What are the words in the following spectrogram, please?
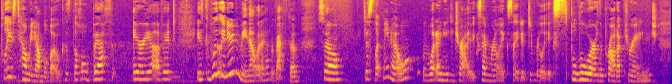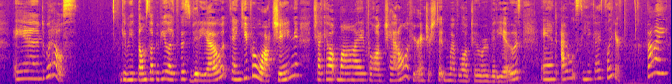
please tell me down below because the whole bath area of it is completely new to me now that I have a bathtub. So just let me know what I need to try because I'm really excited to really explore the product range. And what else? Give me a thumbs up if you liked this video. Thank you for watching. Check out my vlog channel if you're interested in my Vlogtober videos. And I will see you guys later. Bye!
